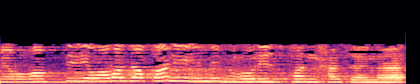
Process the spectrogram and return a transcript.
من ربي ورزقني منه رزقا حسنا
